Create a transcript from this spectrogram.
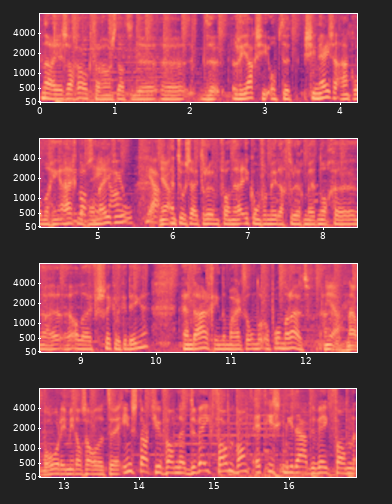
Nou, je zag ook trouwens dat de, uh, de reactie op de Chinese aankondiging eigenlijk nog wel meeviel. Ja. En toen zei Trump van ja, ik kom vanmiddag terug met nog uh, nou, allerlei dingen. En daar ging de markt onder, op onderuit. Ja, nou we horen inmiddels al het uh, instartje van uh, de week van. Want het is inderdaad de week van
